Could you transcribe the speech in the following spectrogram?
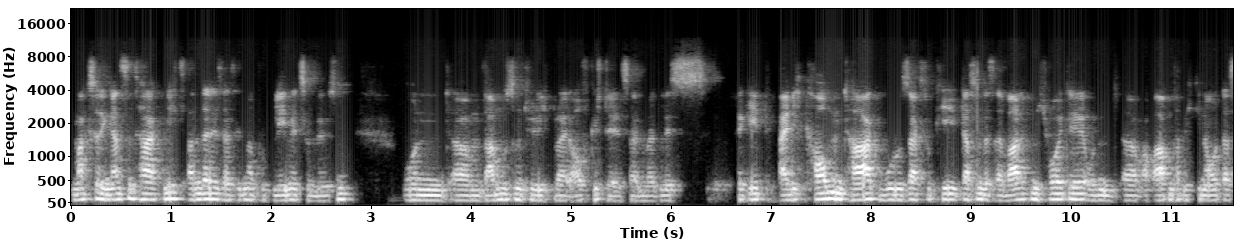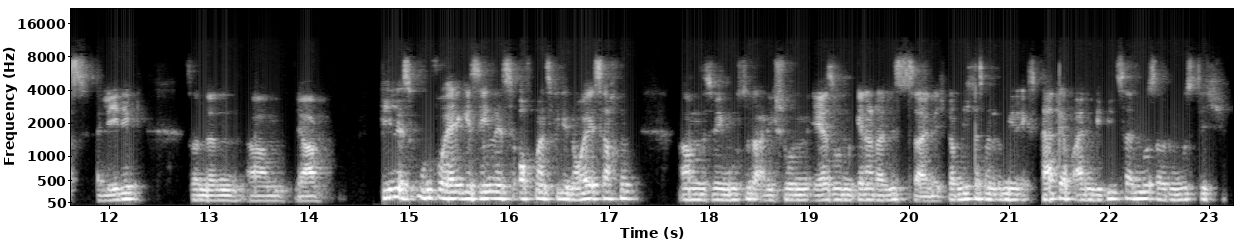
magst du den ganzen Tag nichts anderes, als immer Probleme zu lösen. Und ähm, da musst du natürlich breit aufgestellt sein, weil es vergeht eigentlich kaum ein Tag, wo du sagst, okay, das und das erwartet mich heute und äh, am Abend habe ich genau das erledigt, sondern ähm, ja, vieles Unvorhergesehenes, oftmals viele neue Sachen. Ähm, deswegen musst du da eigentlich schon eher so ein Generalist sein. Ich glaube nicht, dass man irgendwie ein Experte auf einem Gebiet sein muss, aber du musst dich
